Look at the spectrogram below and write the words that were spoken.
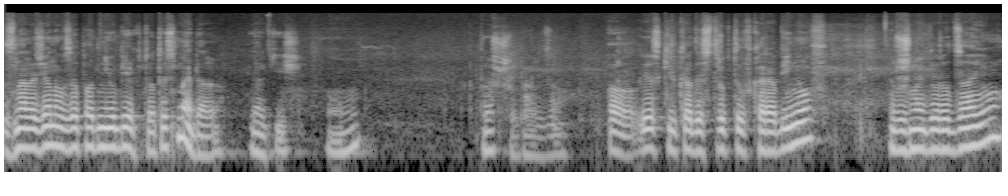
Znaleziono w zapadni obiektu, a to jest medal jakiś. Proszę bardzo. O, jest kilka destruktów karabinów różnego rodzaju.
